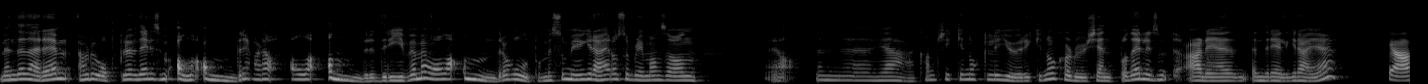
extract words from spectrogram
Men det derre Har du opplevd det? liksom Alle andre. Hva er det alle andre driver med? Og alle andre holder på med så mye greier. Og så blir man sånn Ja, men eh, jeg er kanskje ikke nok, eller gjør ikke nok. Har du kjent på det? Liksom, er det en reell greie? Ja.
